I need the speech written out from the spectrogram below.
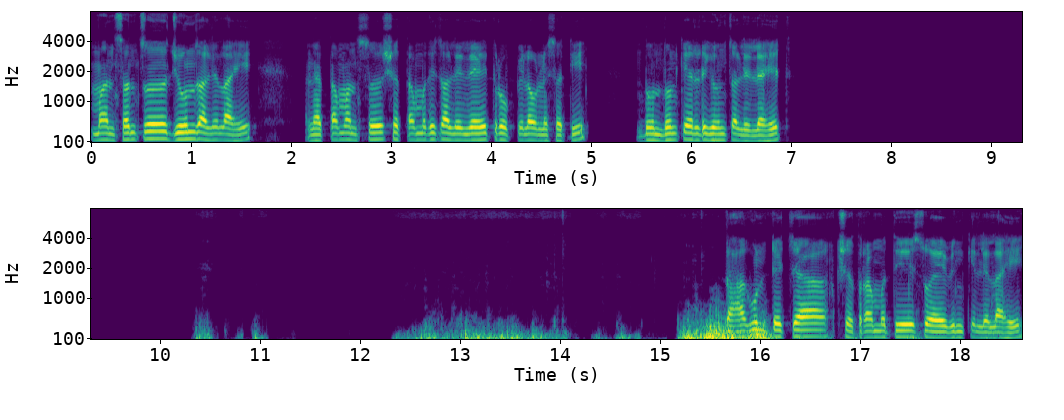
माणसांचं जेवण झालेलं आहे. आणि आता माणसं शेतामध्ये चाललेली आहेत रोपे लावण्यासाठी. दोन दोन कॅरेट घेऊन चाललेले आहेत. दहा गुंठ्याच्या क्षेत्रामध्ये सोयाबीन केलेलं आहे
